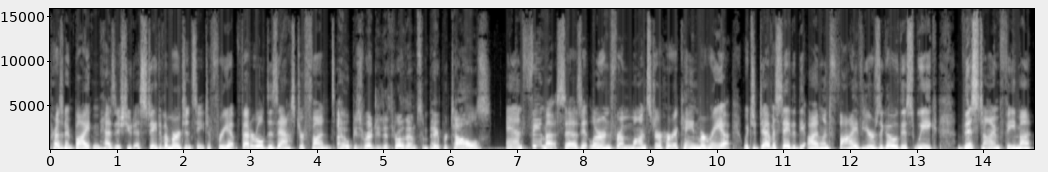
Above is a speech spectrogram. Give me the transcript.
President Biden has issued a state of emergency to free up federal disaster funds. I hope he's ready to throw them some paper towels. And FEMA says it learned from monster Hurricane Maria, which devastated the island five years ago this week. This time, FEMA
